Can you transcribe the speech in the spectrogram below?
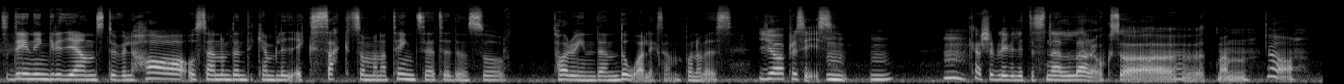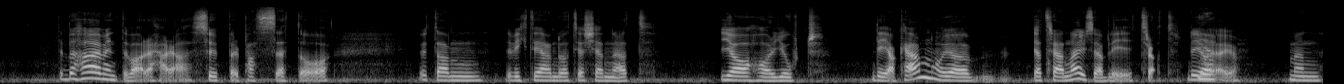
Så det är en ingrediens du vill ha och sen om den inte kan bli exakt som man har tänkt sig i tiden så tar du in den då liksom, på något vis. Ja, precis. Mm. Mm. Kanske blivit lite snällare också. Att man, ja, det behöver inte vara det här superpasset. Och, utan det viktiga är ändå att jag känner att jag har gjort det jag kan. Och jag, jag tränar ju så jag blir trött. Det gör Ja. jag ju. Men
